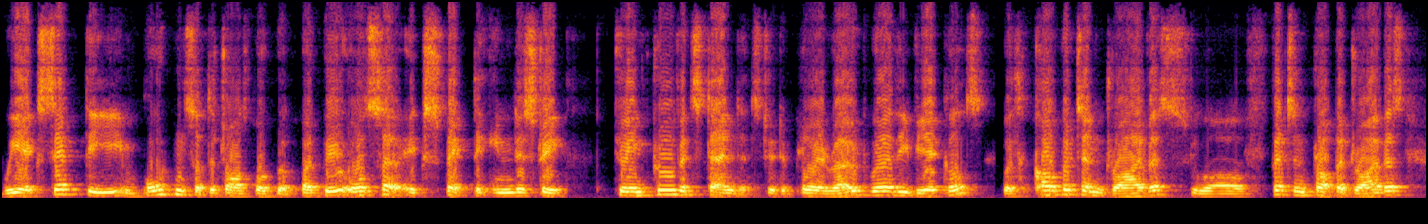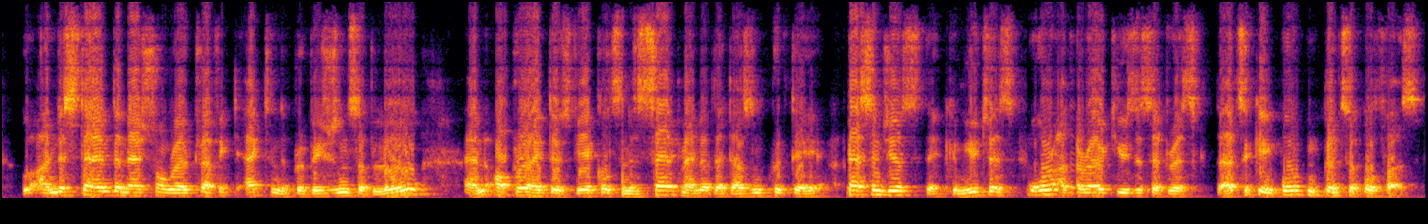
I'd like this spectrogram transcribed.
We accept the importance of the transport work, but we also expect the industry to improve its standards, to deploy roadworthy vehicles with competent drivers who are fit and proper drivers who understand the National Road Traffic Act and the provisions of law and operate those vehicles in a safe manner that doesn't put their passengers, their commuters, or other road users at risk. That's an important principle for us.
